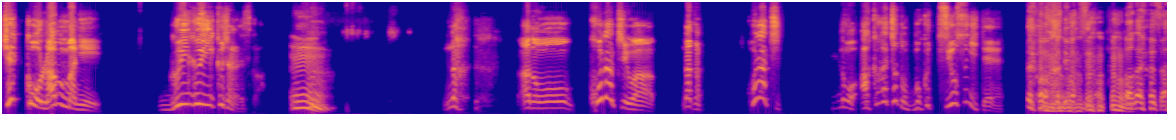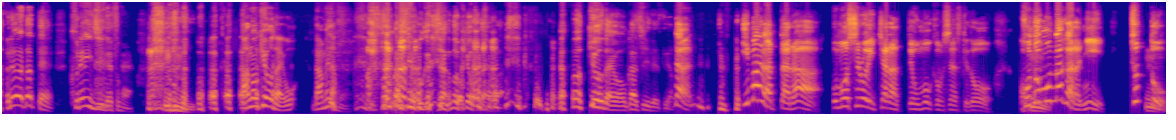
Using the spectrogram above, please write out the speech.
結構ランマに、ぐいぐい行くじゃないですか。う。。うんな、あのー小立ちは、なんか、小立ちの悪がちょっと僕強すぎて、わかりますよ。わかります。あれはだって、クレイジーですもん。あの兄弟お、ダメだもん。おかしいおかしい、あの兄弟は。あの兄弟はおかしいですよ。だから、今だったら面白いキャラって思うかもしれないですけど、子供ながらに、ちょっと、うん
